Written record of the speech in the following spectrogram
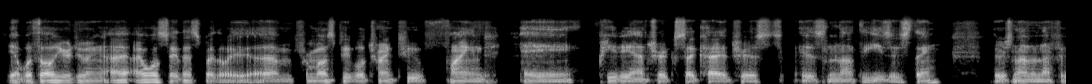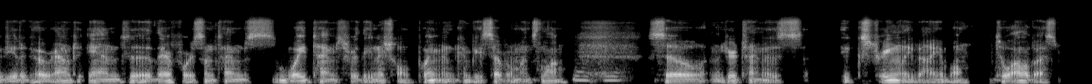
Yeah, with all you're doing, I, I will say this, by the way, um, for most people, trying to find a pediatric psychiatrist is not the easiest thing. There's not enough of you to go around, and uh, therefore, sometimes wait times for the initial appointment can be several months long. Mhm. So, your time is extremely valuable to all of us.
